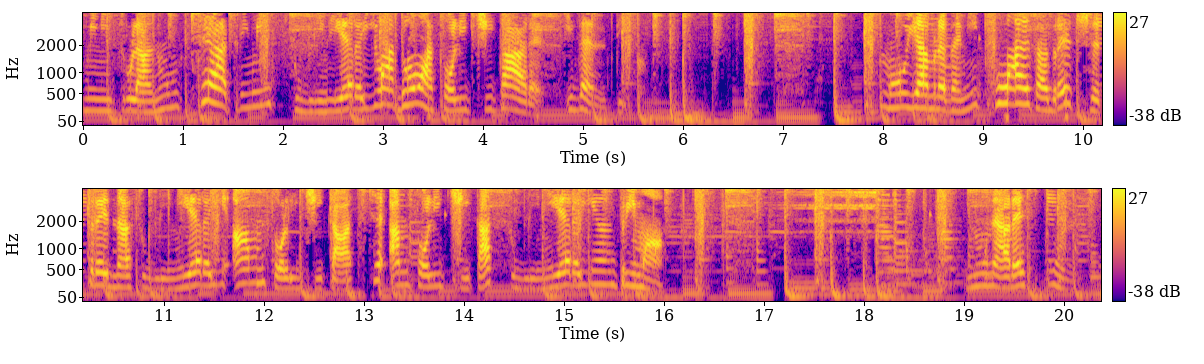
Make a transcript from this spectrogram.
Ministrul anunț ce a trimis sublinierei o a doua solicitare, identic. Moi am revenit cu alt adres și tredna sublinierei am solicitat ce am solicitat sublinierei în prima. Nu ne-a răspuns.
